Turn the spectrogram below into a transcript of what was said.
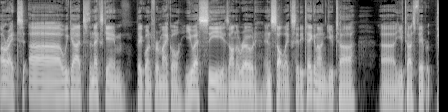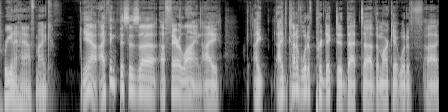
All right. Uh, we got the next game. Big one for Michael. USC is on the road in Salt Lake City, taking on Utah. Uh, Utah's favorite three and a half. Mike. Yeah, I think this is a, a fair line. I, I, I kind of would have predicted that uh, the market would have uh,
